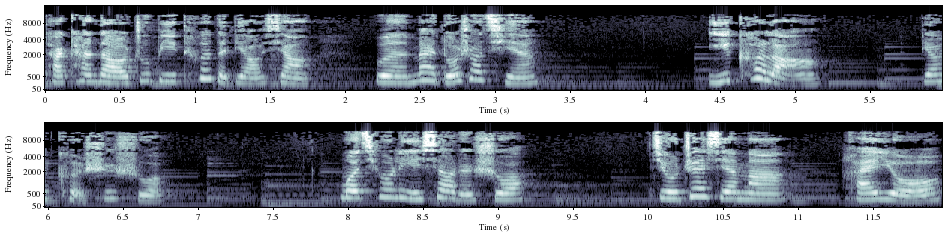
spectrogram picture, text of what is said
他看到朱庇特的雕像，问卖多少钱？一克朗。雕刻师说。莫秋丽笑着说：“就这些吗？还有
